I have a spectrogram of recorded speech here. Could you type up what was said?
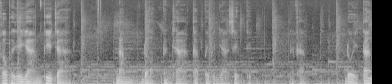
เขาพยายามที่จะนำดอกกัญชากลับไปเป็นยาเสพติดนะครับ โดยตั้ง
